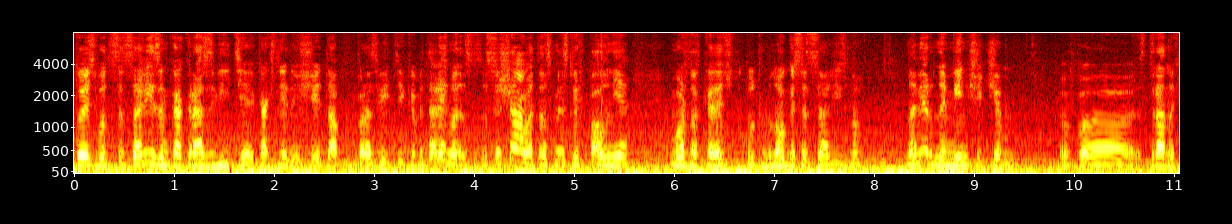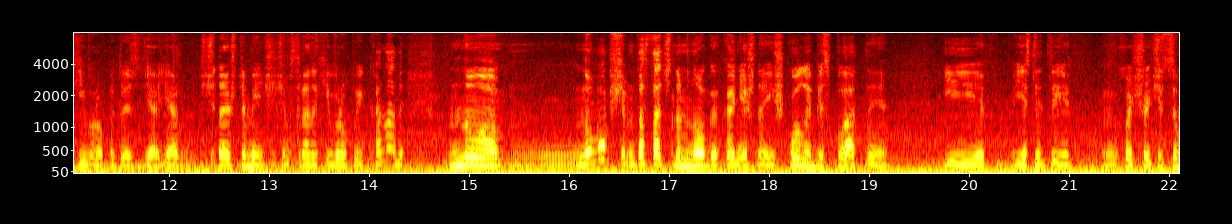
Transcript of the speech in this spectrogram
То есть вот социализм как развитие, как следующий этап в развитии капитализма, США в этом смысле вполне можно сказать, что тут много социализма. Наверное, меньше, чем в странах Европы. То есть я, я считаю, что меньше, чем в странах Европы и Канады. Но, ну, в общем, достаточно много, конечно, и школы бесплатные. И если ты хочешь учиться,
